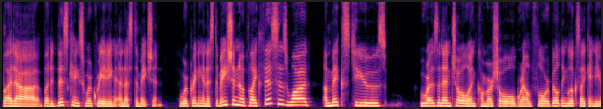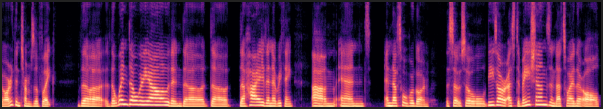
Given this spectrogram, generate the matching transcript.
but uh, but in this case, we're creating an estimation. We're creating an estimation of like this is what a mixed use residential and commercial ground floor building looks like in New York in terms of like the the window layout and the the the height and everything. Um, and and that's what we're going with. So so these are estimations, and that's why they're all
